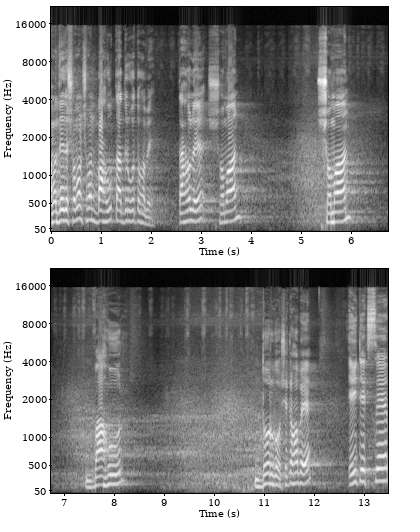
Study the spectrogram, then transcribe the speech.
আমাদের যে সমান সমান বাহু, তার দৈর্ঘ্য হবে? তাহলে সমান সমান বাহুর দৈর্ঘ্য, সেটা হবে এইট এক্সের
